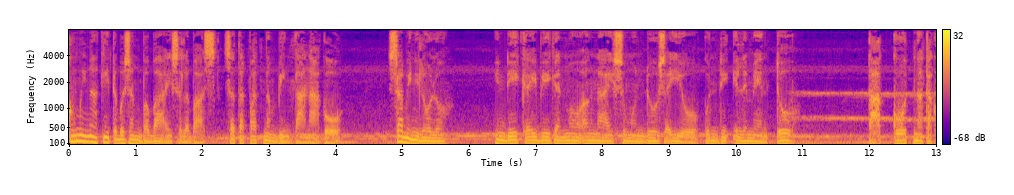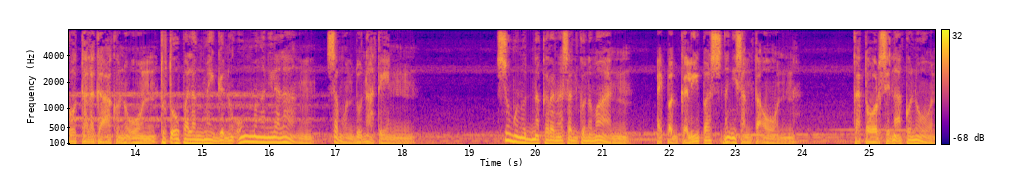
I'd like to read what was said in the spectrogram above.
kung may nakita ba siyang babae sa labas sa tapat ng bintana ko. Sabi ni Lolo, hindi kaibigan mo ang nais sumundo sa iyo, kundi elemento. Takot na takot talaga ako noon. Totoo palang may ganoong mga nilalang sa mundo natin. Sumunod na karanasan ko naman ay pagkalipas ng isang taon. Katorse na ako noon.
